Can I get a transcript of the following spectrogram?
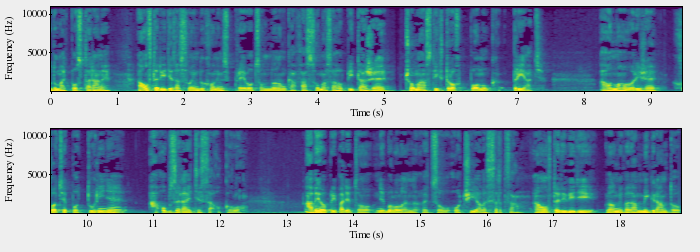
budú mať postarané. A on vtedy ide za svojim duchovným sprievodcom Donom Kafasom a sa ho pýta, že čo má z tých troch ponúk prijať. A on mu hovorí, že choďte po Turine a obzerajte sa okolo. A v jeho prípade to nebolo len vecou očí, ale srdca. A on vtedy vidí veľmi veľa migrantov,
